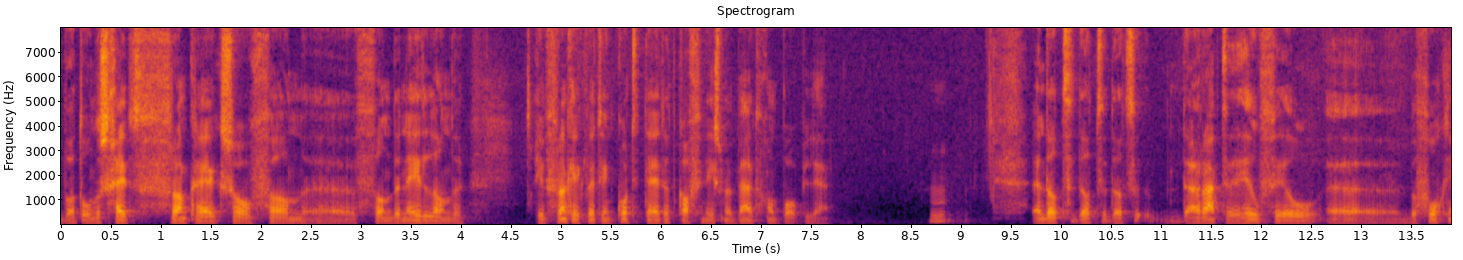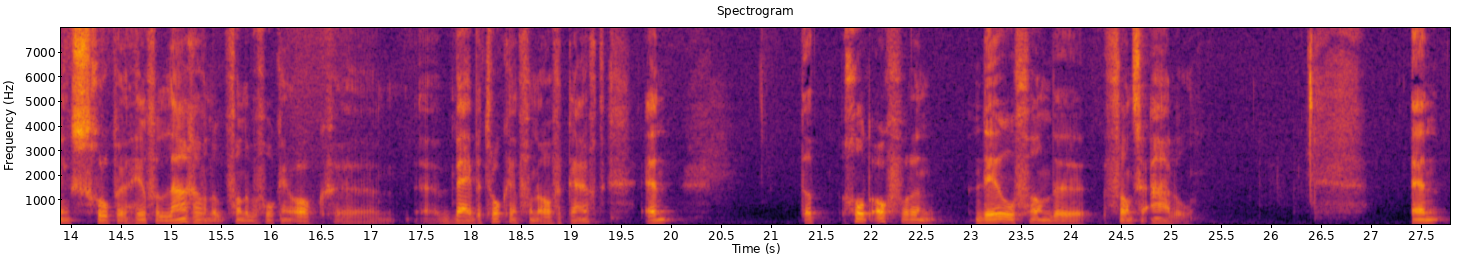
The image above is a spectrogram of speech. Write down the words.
Wat onderscheidt Frankrijk zo van, van de Nederlanden? In Frankrijk werd in korte tijd het Calvinisme buitengewoon populair. Hm. En dat, dat, dat, daar raakten heel veel uh, bevolkingsgroepen, heel veel lagen van de, van de bevolking ook uh, bij betrokken en van overtuigd. En dat gold ook voor een deel van de Franse adel. En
